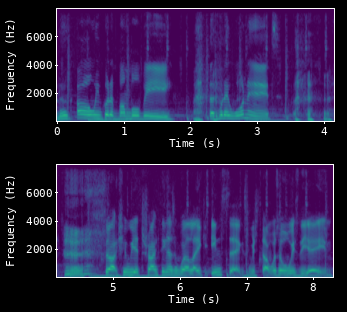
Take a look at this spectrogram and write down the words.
Look, oh, we've got a bumblebee. That's what I wanted. so actually we're attracting as well like insects, which that was always the aim.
